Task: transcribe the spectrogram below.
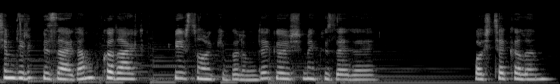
Şimdilik bizlerden bu kadar. Bir sonraki bölümde görüşmek üzere. Hoşçakalın.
